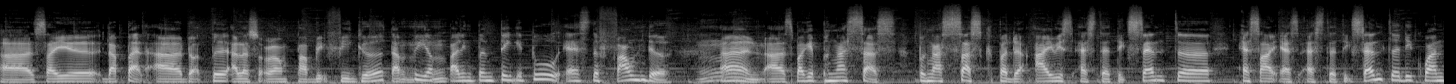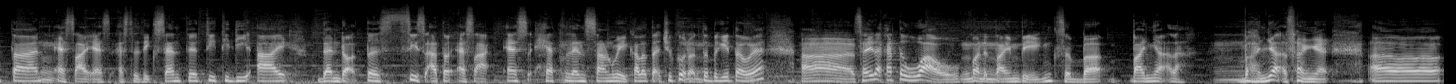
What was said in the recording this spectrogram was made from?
uh, saya dapat uh, doktor adalah seorang public figure tapi hmm. yang paling penting itu as the founder hmm. kan uh, sebagai pengasas pengasas kepada Iris Aesthetic Center SIS Aesthetic Center di Kuantan hmm. SIS Aesthetic Center TTDI dan Dr. Sis atau SIS Headland Sunway kalau tak cukup hmm. doktor beritahu ya uh, saya nak kata wow hmm. pada time being sebab banyak lah hmm. banyak sangat uh,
